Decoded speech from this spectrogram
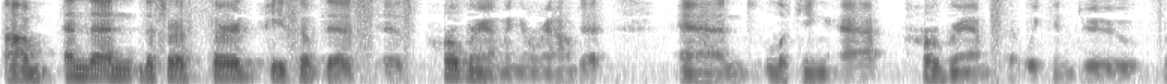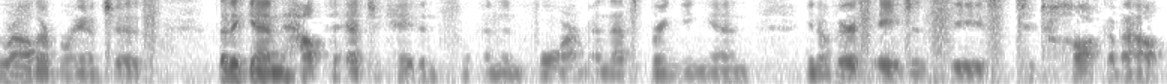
Um, and then the sort of third piece of this is programming around it and looking at programs that we can do throughout our branches that again help to educate and, and inform. And that's bringing in you know various agencies to talk about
